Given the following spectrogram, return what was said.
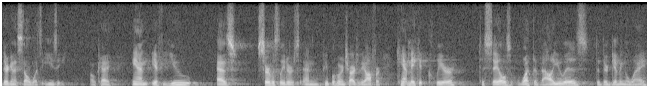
They're going to sell what's easy. Okay? And if you, as service leaders and people who are in charge of the offer, can't make it clear to sales what the value is that they're giving away,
